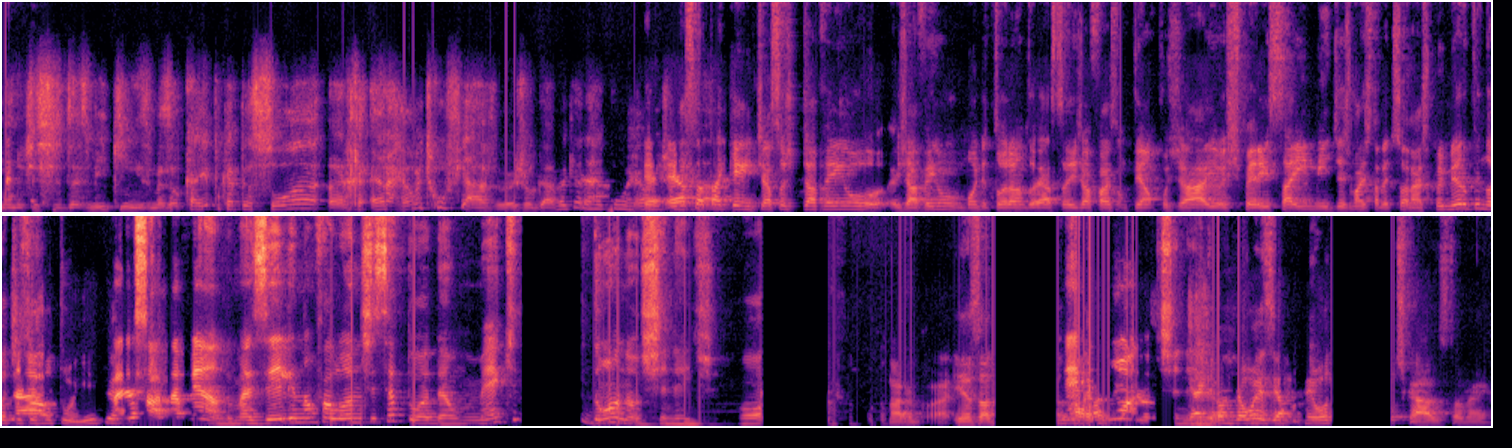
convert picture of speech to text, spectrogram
na notícia de 2015, mas eu caí porque a pessoa era realmente confiável. Eu julgava que era realmente É, essa tá confiável. quente, essa eu já venho, já venho monitorando essa aí já faz um tempo já, e eu esperei sair em mídias mais tradicionais. Primeiro vi notícias no Twitter. Olha só, tá vendo? Mas ele não falou a notícia toda. É um McDonald's chinês. Né, Exato. McDonald's É chinês. que não é um exemplo, tem outros casos também.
